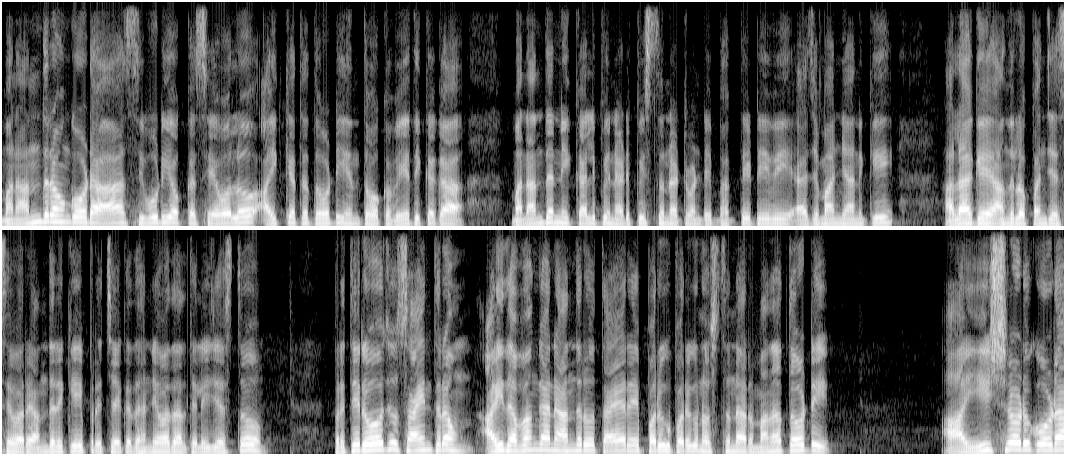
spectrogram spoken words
మన అందరం కూడా శివుడి యొక్క సేవలో ఐక్యతతోటి ఇంత ఒక వేదికగా మనందరినీ కలిపి నడిపిస్తున్నటువంటి భక్తి టీవీ యాజమాన్యానికి అలాగే అందులో పనిచేసే వారి అందరికీ ప్రత్యేక ధన్యవాదాలు తెలియజేస్తూ ప్రతిరోజు సాయంత్రం ఐదు అవ్వంగానే అందరూ తయారై పరుగు పరుగున వస్తున్నారు. మనతోటి ఆ ఈశ్వరుడు కూడా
